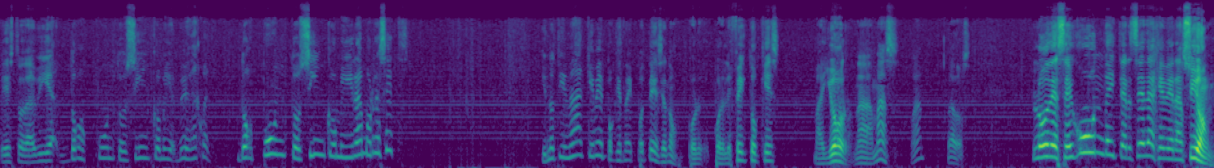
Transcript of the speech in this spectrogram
es todavía 2.5 miligramos. 2.5 miligramos recetas. Y no tiene nada que ver porque no hay potencia, no, por, el efecto que es mayor, nada más. Lo de segunda y tercera generación,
